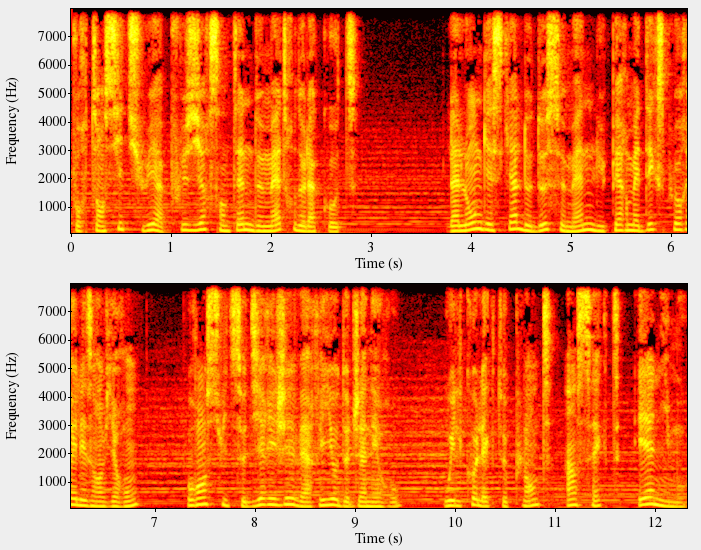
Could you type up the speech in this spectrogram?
pourtant situé à plusieurs centaines de mètres de la côte. La longue escale de deux semaines lui permet d'explorer les environs pour ensuite se diriger vers Rio de Janeiro, où il collecte plantes, insectes et animaux.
